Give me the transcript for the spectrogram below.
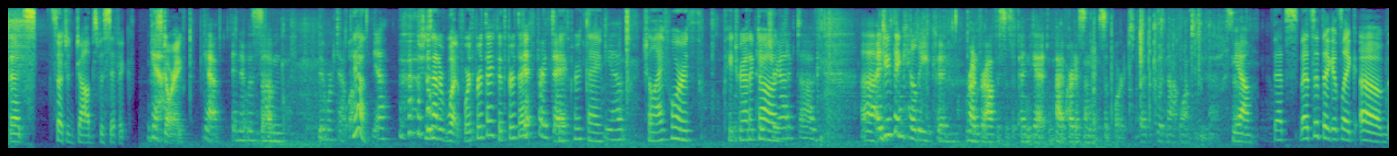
That's such a job specific Yeah. story. yeah, and it was um, it worked out well. Yeah. yeah. She's had her, what, fourth birthday? Fifth birthday? Fifth birthday. Fifth birthday. Yeah, July 4th. Patriotic dog. patriotic dog. Uh, I do think Hildy could run for office and get bipartisan support, but would not want to do that. So. Yeah, that's that's the thing. It's like um,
